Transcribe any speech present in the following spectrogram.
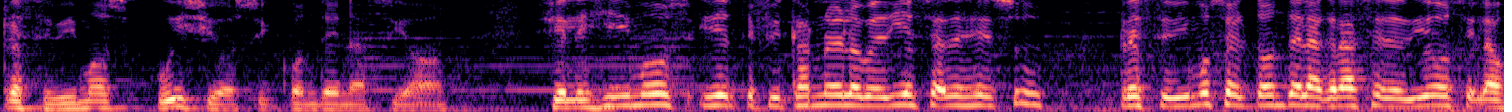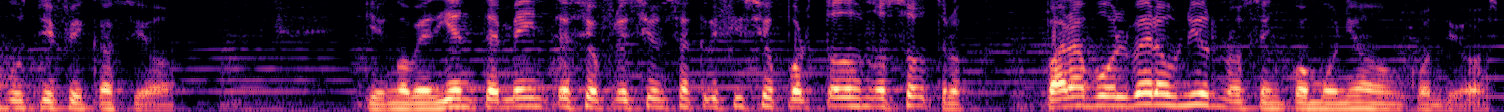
recibimos juicios y condenación. Si elegimos identificarnos en la obediencia de Jesús, recibimos el don de la gracia de Dios y la justificación. Quien obedientemente se ofreció en sacrificio por todos nosotros para volver a unirnos en comunión con Dios.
